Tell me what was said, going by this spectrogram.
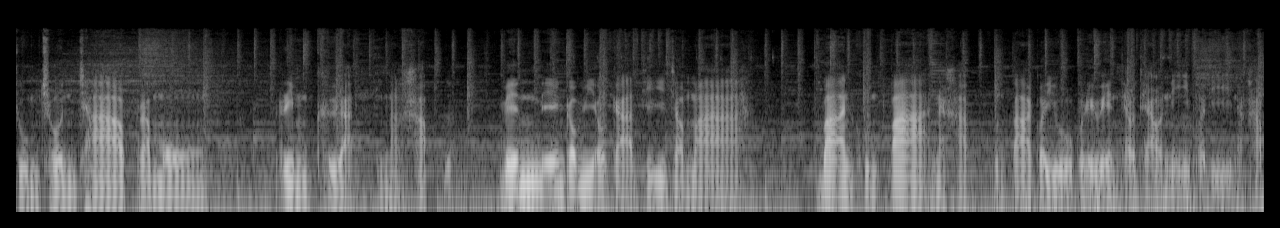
ชุมชนชาวประมงริมเขื่อนนะครับเบ้นเองก็มีโอกาสที่จะมาบ้านคุณป้านะครับ คุณป้าก็อยู่บริเวณแถวๆนี้พอดีนะครับ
